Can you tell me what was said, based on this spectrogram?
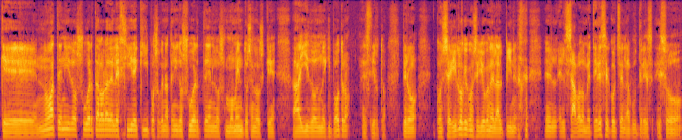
que no ha tenido suerte a la hora de elegir equipos o que no ha tenido suerte en los momentos en los que ha ido de un equipo a otro, es cierto. Pero conseguir lo que consiguió con el Alpine el, el sábado, meter ese coche en la Q3, eso...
